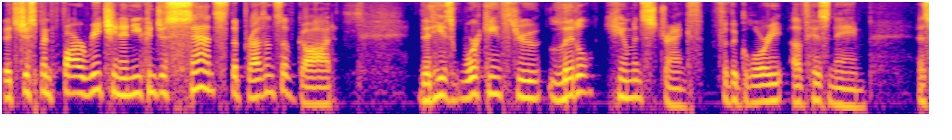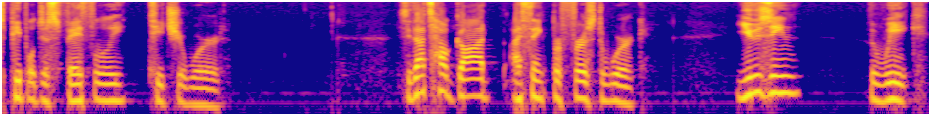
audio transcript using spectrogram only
that's just been far reaching, and you can just sense the presence of God that he's working through little human strength for the glory of his name as people just faithfully teach your word. See, that's how God, I think, prefers to work using the weak,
